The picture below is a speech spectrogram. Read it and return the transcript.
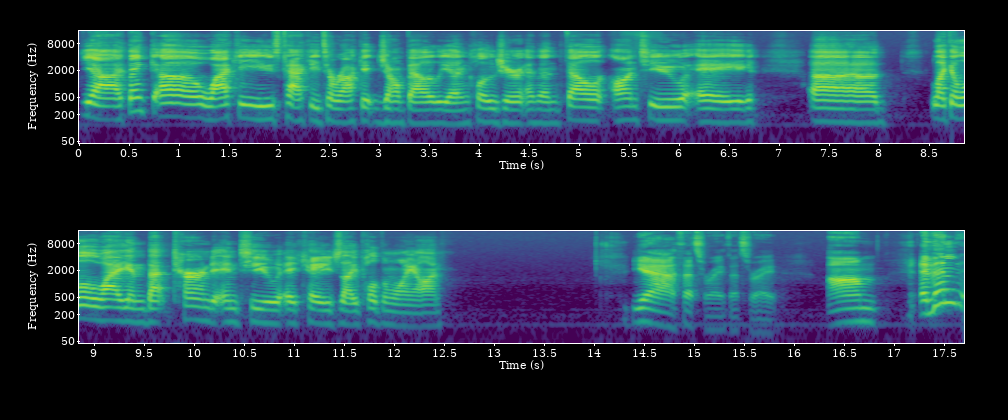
yeah. I think uh, Wacky used Packy to rocket jump out of the enclosure and then fell onto a uh, like a little wagon that turned into a cage that he pulled them away on. Yeah, that's right. That's right. Um, and then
